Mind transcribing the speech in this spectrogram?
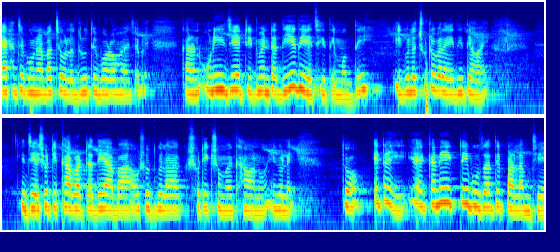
দেখা যাবে ওনার বাচ্চাগুলো দ্রুতই বড় হয়ে যাবে। কারণ উনি যে ট্রিটমেন্টটা দিয়ে দিয়েছে ইতিমধ্যেই, এগুলো ছোটোবেলায় দিতে হয়। যে সঠিক খাবারটা দেওয়া বা ওষুধগুলা সঠিক সময় খাওয়ানো, এগুলোই তো এটাই, এখানে একটাই বোঝাতে পারলাম যে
